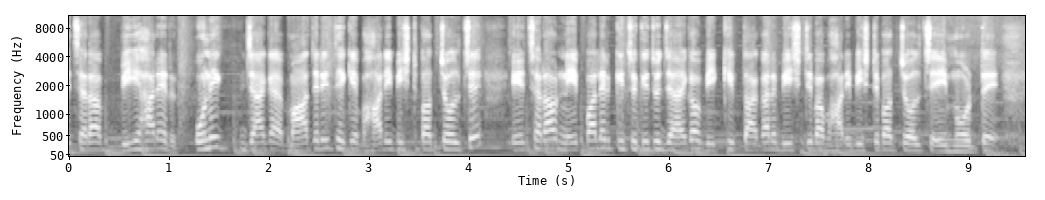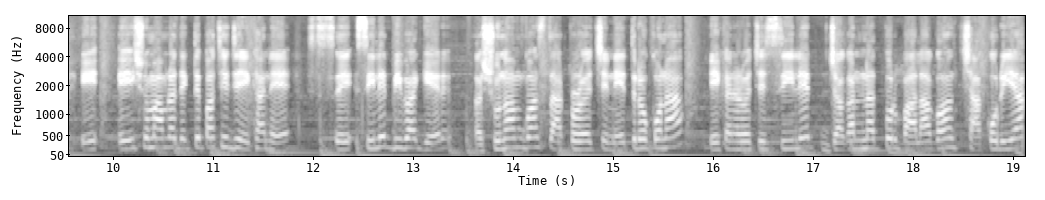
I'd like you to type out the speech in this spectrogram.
এছাড়া বিহারের অনেক জায়গায় মাঝারি থেকে ভারী বৃষ্টিপাত চলছে। এছাড়াও নেপালের কিছু কিছু জায়গাও বিক্ষিপ্ত আকারে বৃষ্টি বা ভারী বৃষ্টিপাত চলছে এই মুহূর্তে। এই সময় আমরা দেখতে পাচ্ছি যে এখানে সিলেট বিভাগের সুনামগঞ্জ, তারপর রয়েছে নেত্রকোনা, এখানে রয়েছে সিলেট, জগন্নাথপুর, বালাগঞ্জ, চাকুরিয়া,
